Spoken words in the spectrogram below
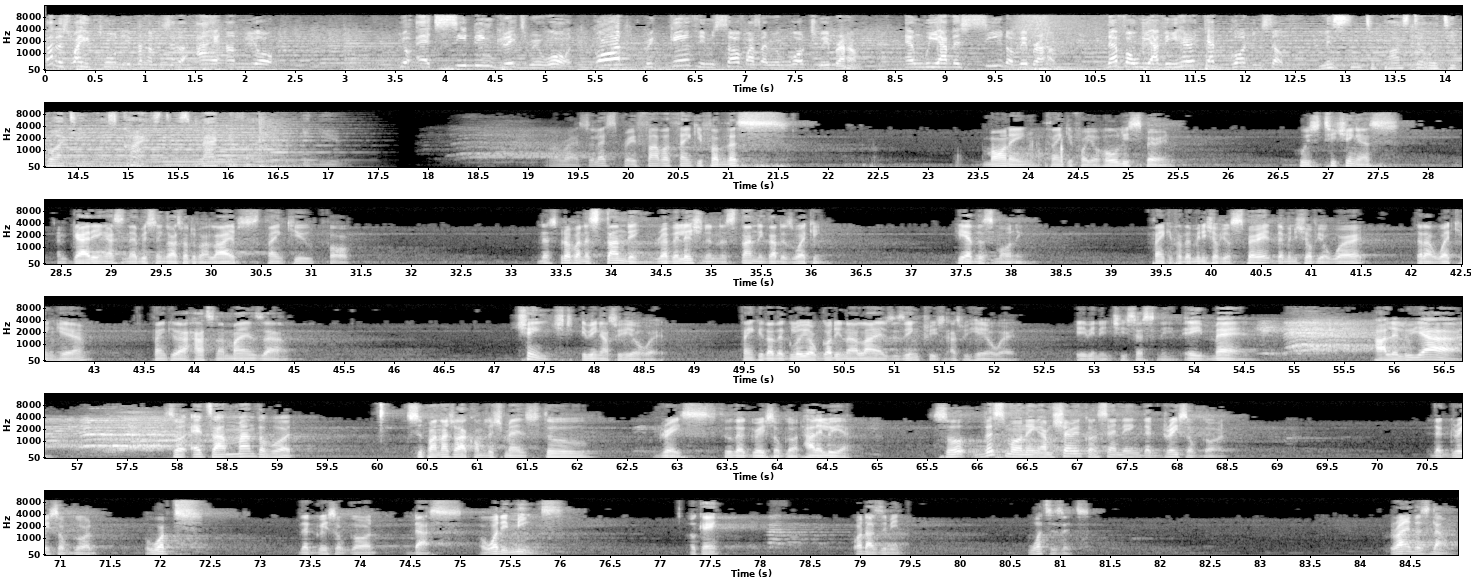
that is why He told Abraham, He said, I am your your exceeding great reward. God gave Himself as a reward to Abraham, and we are the seed of Abraham. Therefore, we have inherited God Himself. Listen to Pastor Oti Boateng as Christ is magnified in you. All right, so let's pray. Father, thank you for this morning. Thank you for your Holy Spirit who is teaching us and guiding us in every single aspect of our lives. Thank you for the spirit of understanding, revelation and understanding that is working here this morning. Thank you for the ministry of your spirit, the ministry of your word that are working here. Thank you that our hearts and our minds are changed even as we hear your word. Thank you that the glory of God in our lives is increased as we hear your word. Even in Jesus' name. Amen. Amen. Hallelujah. So it's a month of what? Supernatural accomplishments through grace, through the grace of God. Hallelujah. So this morning I'm sharing concerning the grace of God the grace of God, what the grace of God does, or what it means. Okay? What does it mean? What is it? Write this down.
